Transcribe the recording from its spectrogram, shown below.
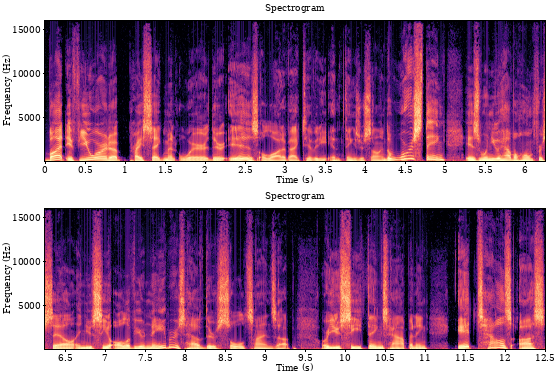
But if you are in a price segment where there is a lot of activity and things are selling, the worst thing is when you have a home for sale and you see all of your neighbors have their sold signs up or you see things happening, it tells us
